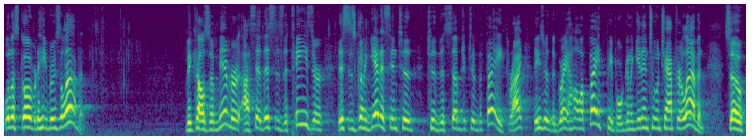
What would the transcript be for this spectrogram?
Well, let's go over to Hebrews 11. Because remember, I said this is the teaser. This is going to get us into to the subject of the faith, right? These are the great hall of faith people we're going to get into in chapter 11. So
